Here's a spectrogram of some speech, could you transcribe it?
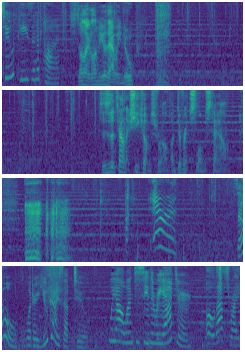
Two peas in a pod. She's not gonna let me go that way. Nope. this is the town that she comes from. A different slums town. Aerith! So, what are you guys up to? We all went to see the reactor. Oh, that's right.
